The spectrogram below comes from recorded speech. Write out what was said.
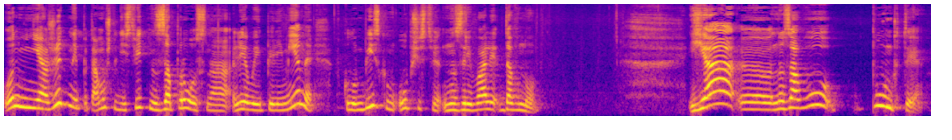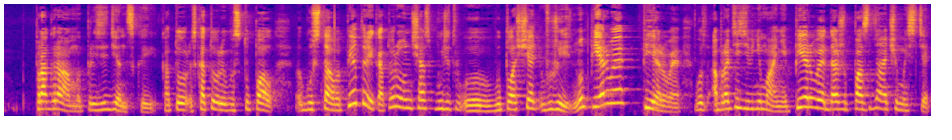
Он не неожиданный, потому что действительно запрос на левые перемены колумбийском обществе назревали давно. Я э, назову пункты программы президентской, который, с которой выступал Густаво Петро, и которую он сейчас будет э, воплощать в жизнь. Ну, первое, первое, вот обратите внимание, первое даже по значимости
